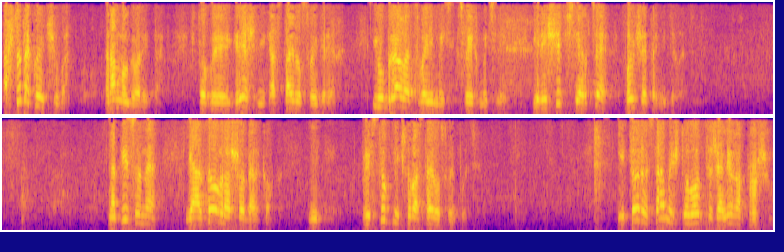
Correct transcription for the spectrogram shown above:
А что такое чува? Раммон говорит так. Чтобы грешник оставил свой грех и убрал от своих мыслей, своих мыслей и решит в сердце больше это не делать. Написано Язов Рашо Дарко преступник, чтобы оставил свой путь. И то же самое, что он сожалел о прошлом.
